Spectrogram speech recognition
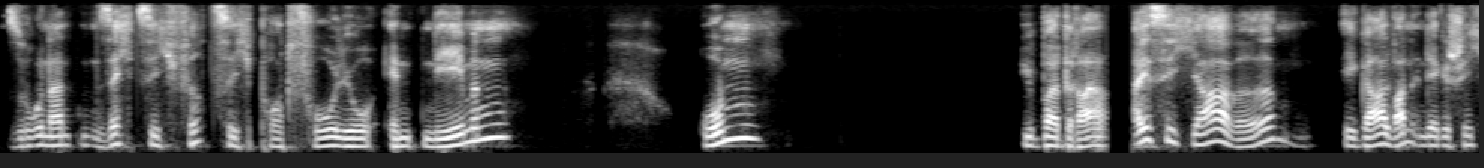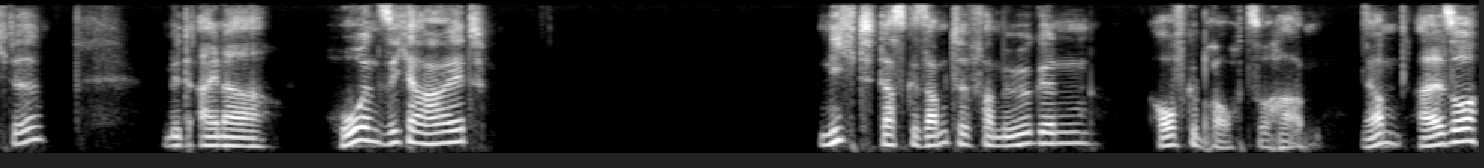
sogenannten 60-40 Portfolio entnehmen, um über 30 Jahre, egal wann in der Geschichte, mit einer hohen Sicherheit nicht das gesamte Vermögen aufgebraucht zu haben. Ja, also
